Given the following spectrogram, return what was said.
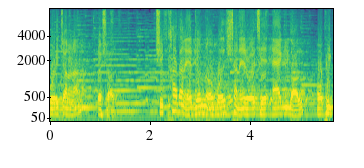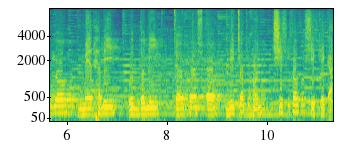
পরিচালনা পরিষদ। শিক্ষাদানের জন্য প্রতিষ্ঠানে রয়েছে একদল অভিজ্ঞ, মেধাবী, উদ্যমী, চৌকস ও বিচক্ষণ শিক্ষক শিক্ষিকা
